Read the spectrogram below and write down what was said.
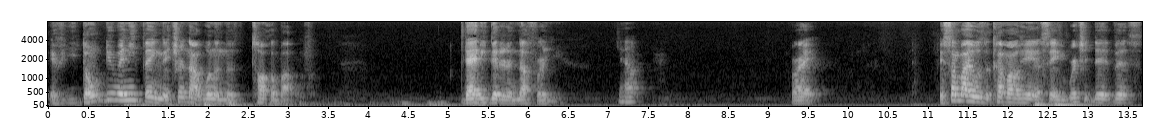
if you don't do anything that you're not willing to talk about, Daddy did it enough for you. Yep. Right? If somebody was to come out here and say Richard did this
